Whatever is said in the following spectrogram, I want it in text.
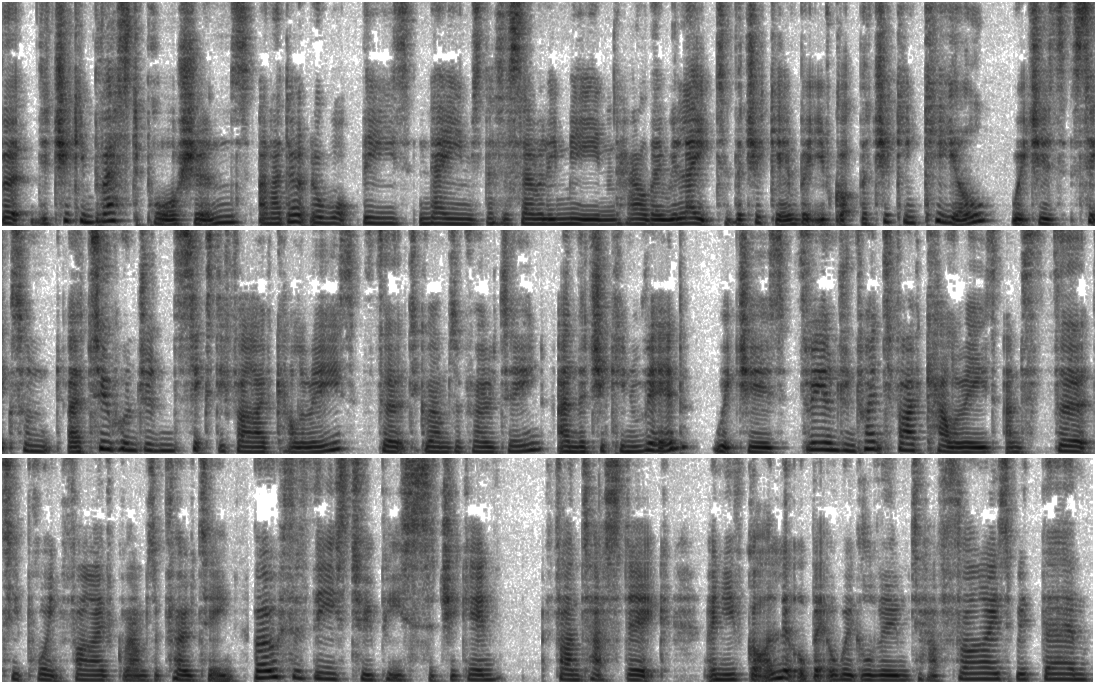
But the chicken breast portions, and I don't know what these names necessarily mean and how they relate to the chicken, but you've got the chicken keel, which is 600, uh, 265 calories, 30 grams of protein, and the chicken rib, which is 325 calories and 30.5 grams of protein. Both of these two pieces of chicken fantastic and you've got a little bit of wiggle room to have fries with them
